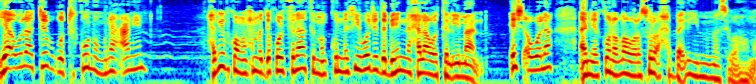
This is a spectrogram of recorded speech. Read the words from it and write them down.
يا أولاد تبغوا تكونوا منعمين؟ حبيبكم محمد يقول ثلاث من كنا فيه وجد بهن حلاوة الإيمان. إيش أولا؟ أن يكون الله ورسوله أحب اليه مما سواهما.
